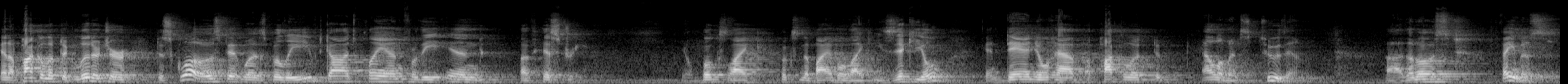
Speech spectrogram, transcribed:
In apocalyptic literature disclosed, it was believed, God's plan for the end of history. You know, books like books in the Bible like Ezekiel and Daniel have apocalyptic elements to them. Uh, the most famous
